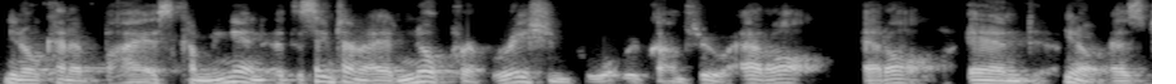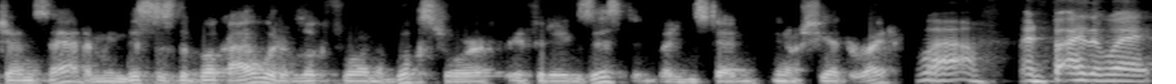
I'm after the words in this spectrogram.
you know kind of bias coming in. At the same time i had no preparation for what we've gone through at all at all. And, you know, as Jen said, I mean, this is the book I would have looked for in the bookstore if, if, it existed, but instead, you know, she had to write it. Wow. And by the way,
